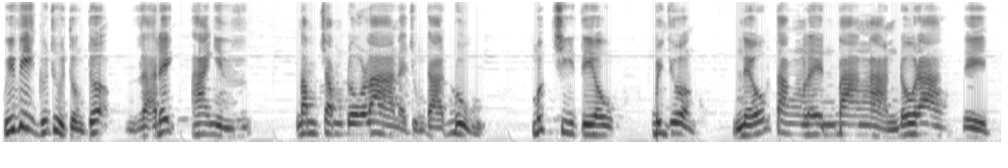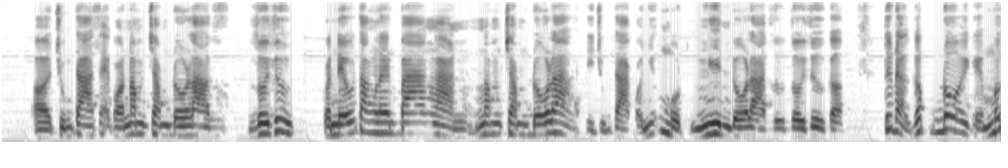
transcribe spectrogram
Quý vị cứ thử tưởng tượng, giả định 2.500 đô la này chúng ta đủ mức chi tiêu bình thường. Nếu tăng lên 3.000 đô la thì uh, chúng ta sẽ có 500 đô la dôi dư còn nếu tăng lên 3.500 đô la thì chúng ta có những 1.000 đô la dôi dư cơ tức là gấp đôi cái mức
